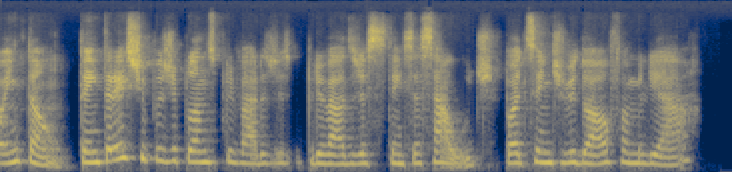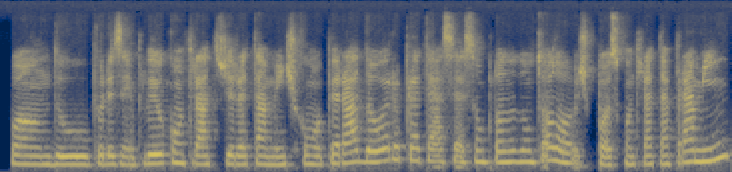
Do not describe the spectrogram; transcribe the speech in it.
oh, então, tem três tipos de planos privados de, privados de assistência à saúde. Pode ser individual, familiar, quando, por exemplo, eu contrato diretamente como operadora para ter acesso a um plano odontológico. Posso contratar para mim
